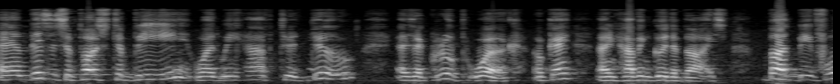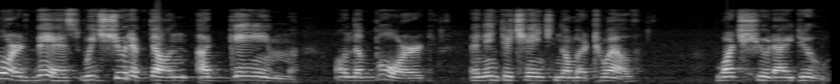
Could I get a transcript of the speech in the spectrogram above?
And this is supposed to be what we have to do as a group work, okay? And having good advice. But before this, we should have done a game on the board, an interchange number 12. What should I do?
